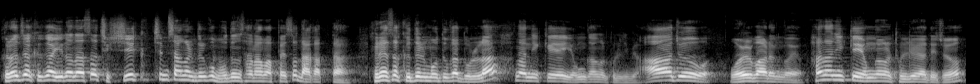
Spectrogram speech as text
그러자 그가 일어나서 즉시 침상을 들고 모든 사람 앞에서 나갔다. 그래서 그들 모두가 놀라 하나님께 영광을 돌리며 아주 월바른 거예요. 하나님께 영광을 돌려야 되죠.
